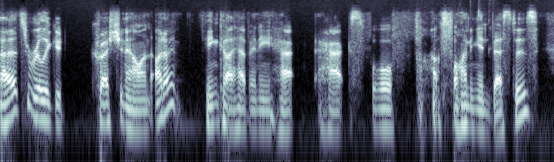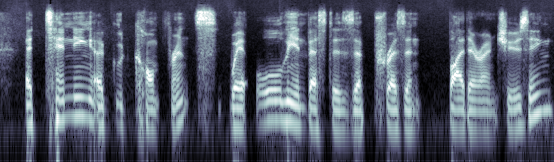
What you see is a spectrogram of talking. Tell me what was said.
Uh, that's a really good question, Alan. I don't think I have any ha- hacks for f- finding investors. Attending a good conference where all the investors are present by their own choosing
